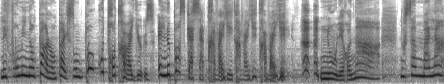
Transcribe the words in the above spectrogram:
les fourmis n'en parlons pas, elles sont beaucoup trop travailleuses. Elles ne pensent qu'à ça, travailler, travailler, travailler. Nous, les renards, nous sommes malins.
